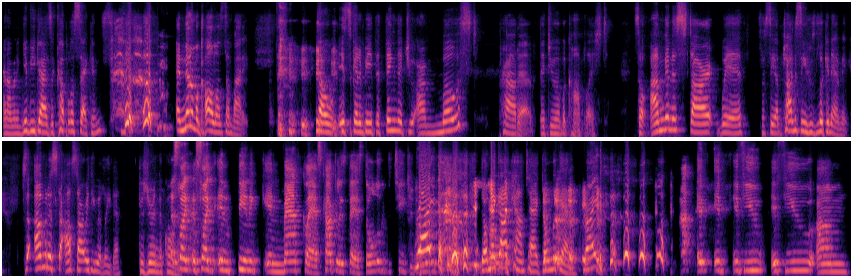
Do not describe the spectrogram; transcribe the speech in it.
And I'm going to give you guys a couple of seconds and then I'm going to call on somebody. so it's going to be the thing that you are most proud of that you have accomplished. So I'm going to start with, so see, I'm trying to see who's looking at me. So I'm going to start, I'll start with you, Alita, because you're in the corner. It's like, it's like in being in math class, calculus class, don't look at the teacher. Don't right. don't make eye contact. Don't look at him. Right. if, if, if you, if you, um,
